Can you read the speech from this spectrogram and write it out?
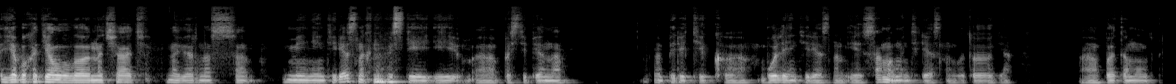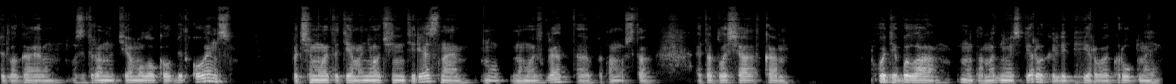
Я бы хотел начать, наверное, с менее интересных новостей и а, постепенно перейти к более интересным и самым интересным в итоге. А, поэтому предлагаю затронуть тему Local Bitcoins. Почему эта тема не очень интересная? Ну, на мой взгляд, э, потому что эта площадка, хоть и была ну, там, одной из первых или первой крупной,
